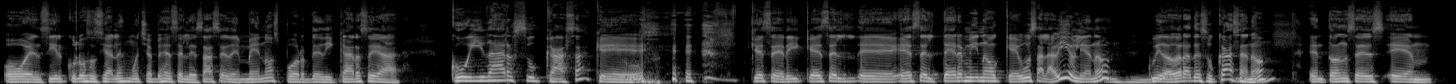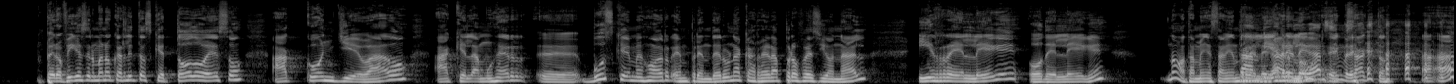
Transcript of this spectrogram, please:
o en círculos sociales muchas veces se les hace de menos por dedicarse a cuidar su casa, que, que, sería, que es, el, eh, es el término que usa la Biblia, ¿no? Cuidadoras de su casa, ¿no? Entonces, em, pero fíjese, hermano Carlitos, que todo eso ha conllevado a que la mujer eh, busque mejor emprender una carrera profesional y relegue o delegue. No, también está bien También relegar. ¿no? relegar, hombre. Exacto. Ajá.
